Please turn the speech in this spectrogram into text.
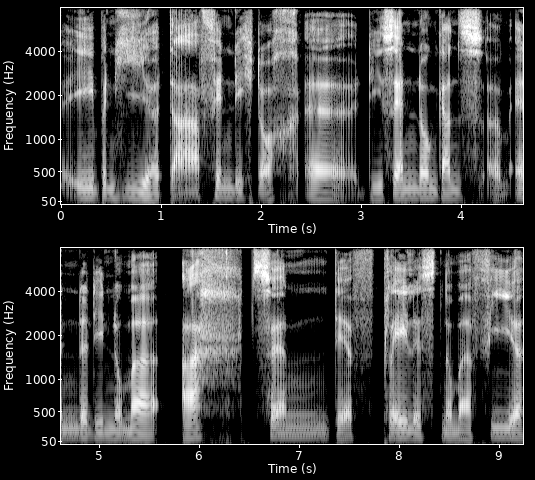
eben hier, da finde ich doch äh, die Sendung ganz am Ende, die Nummer 18 der Playlist Nummer 4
